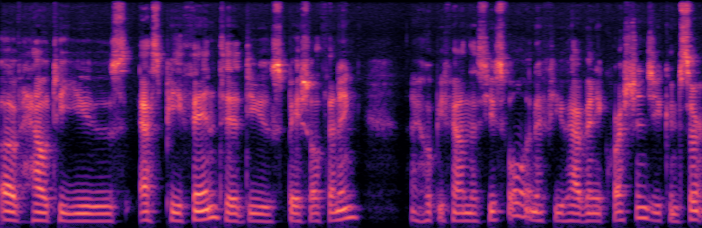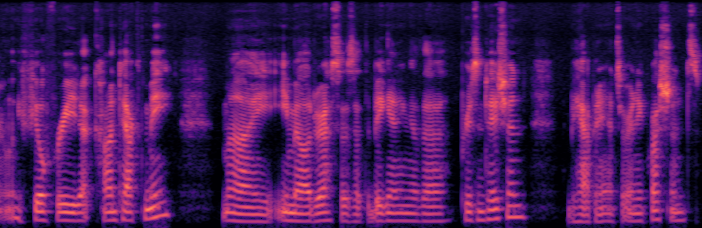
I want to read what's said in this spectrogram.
of how to use SP-thin to do spatial thinning. I hope you found this useful, and if you have any questions, you can certainly feel free to contact me. My email address is at the beginning of the presentation. I'd be happy to answer any questions.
